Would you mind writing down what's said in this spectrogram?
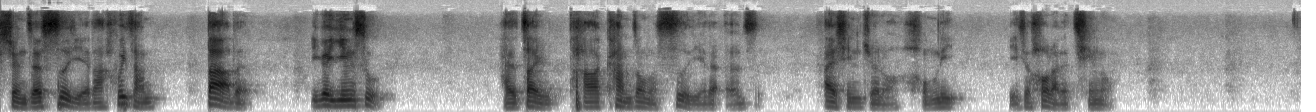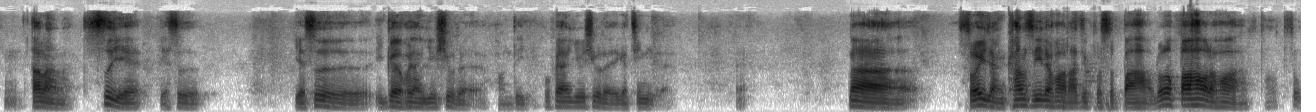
选择四爷，他非常大的一个因素，还在于他看中了四爷的儿子爱新觉罗弘历，也就后来的乾隆。嗯，当然了，四爷也是也是一个非常优秀的皇帝，非常优秀的一个经理人。那所以讲康熙的话，他就不是八号。如果八号的话，他就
